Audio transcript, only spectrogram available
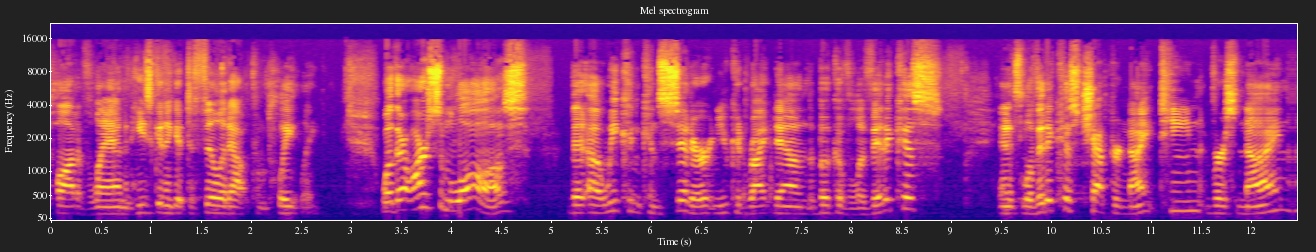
plot of land, and he's going to get to fill it out completely. Well, there are some laws that uh, we can consider, and you could write down the book of Leviticus and it's Leviticus chapter 19, verse 9.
